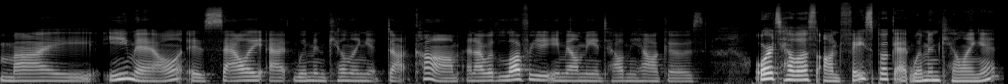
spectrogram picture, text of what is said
My email is sally at womenkillingit.com, and I would love for you to email me and tell me how it goes. Or tell us on Facebook at Women Killing It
